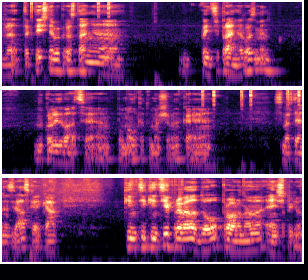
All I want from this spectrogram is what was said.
вже тактичне використання. В принципі, правильний розмін. Ну, король 2 це помилка, тому що виникає смертельна зв'язка, яка в кінці кінців привела до програного еншпілю.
